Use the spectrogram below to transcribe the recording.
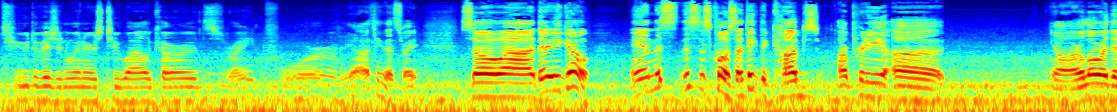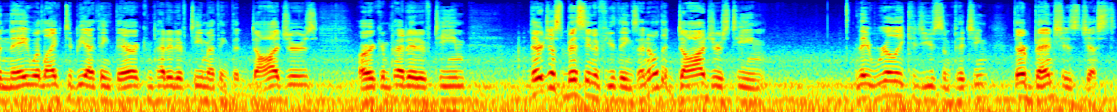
two division winners, two wild cards, right? Four. I think that's right. So uh, there you go. And this this is close. I think the Cubs are pretty uh, you know are lower than they would like to be. I think they're a competitive team. I think the Dodgers are a competitive team. They're just missing a few things. I know the Dodgers team they really could use some pitching. Their bench is just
